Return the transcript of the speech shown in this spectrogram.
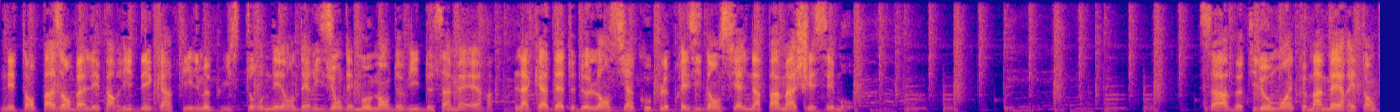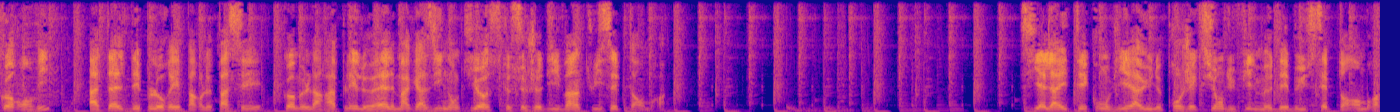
N'étant pas emballée par l'idée qu'un film puisse tourner en dérision des moments de vie de sa mère, la cadette de l'ancien couple présidentiel n'a pas mâché ses mots. Savent-ils au moins que ma mère est encore en vie? A-t-elle déploré par le passé, comme l'a rappelé le Elle Magazine en kiosque ce jeudi 28 septembre. Si elle a été conviée à une projection du film début septembre,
